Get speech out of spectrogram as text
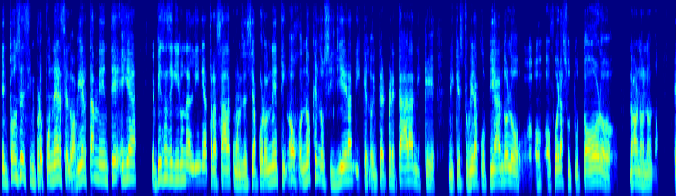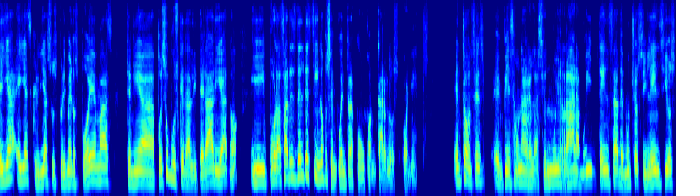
Entonces, sin proponérselo abiertamente, ella empieza a seguir una línea trazada, como les decía, por Onetti. Ojo, no que lo siguiera, ni que lo interpretara, ni que, ni que estuviera copiándolo o, fuera su tutor. O... No, no, no, no. Ella, ella escribía sus primeros poemas, tenía pues su búsqueda literaria, ¿no? Y por azares del destino, pues se encuentra con Juan Carlos Onetti. Entonces empieza una relación muy rara, muy intensa, de muchos silencios,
